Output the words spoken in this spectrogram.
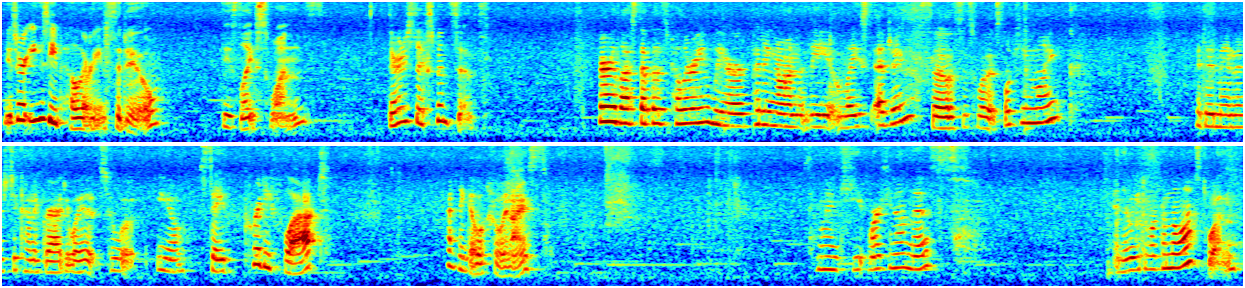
These are easy pelerines to do, these lace ones. They're just expensive. Very last step of this pelerine, we are putting on the lace edging. So this is what it's looking like. I did manage to kind of graduate it so it, you know, stayed pretty flat. I think it looks really nice. I'm going to keep working on this. And then we get to work on the last one.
